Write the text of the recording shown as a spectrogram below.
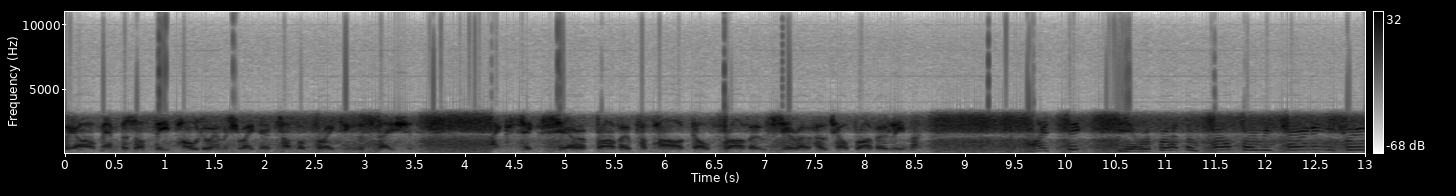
we are members of the Poldhu Amateur Radio Club operating the station. Mike 6 Sierra Bravo Papa, Golf Bravo Zero, Hotel Bravo Lima. Mike 6 Sierra Bravo Papa, returning, sir.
